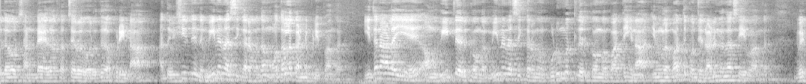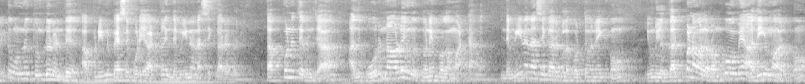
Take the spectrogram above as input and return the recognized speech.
ஏதாவது ஒரு சண்டை ஏதாவது சச்சரவு வருது அப்படின்னா அந்த விஷயத்தை இந்த மீனராசிக்காரங்க தான் முதல்ல கண்டுபிடிப்பாங்க. இதனாலேயே அவங்க வீட்டில் இருக்கவங்க மீனராசிக்காரங்க குடும்பத்தில் இருக்கவங்க பார்த்தீங்கன்னா இவங்களை பார்த்து கொஞ்சம் நடுங்க தான் செய்வாங்க. வெட்டு ஒன்று துண்டு ரெண்டு அப்படின்னு பேசக்கூடிய ஆட்கள் இந்த மீனராசிக்காரர்கள் தப்புன்னு தெரிஞ்சால் அதுக்கு ஒரு நாளும் இவங்க துணை போக மாட்டாங்க. இந்த மீனராசிக்காரர்களை பொறுத்த வரைக்கும் இவங்களுக்கு கற்பனை வலை ரொம்பவுமே அதிகமாக இருக்கும்.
